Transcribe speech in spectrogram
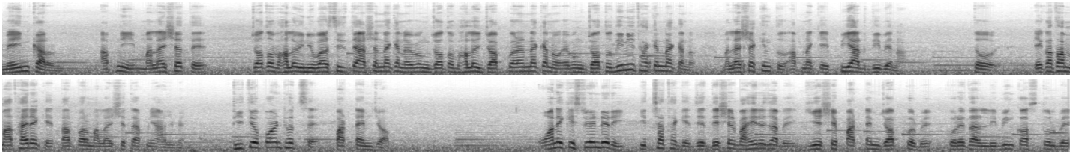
মেইন কারণ। আপনি মালয়েশিয়াতে যত ভালো ইউনিভার্সিটিতে আসেন না কেন এবং যত ভালোই জব করেন না কেন এবং যতদিনই থাকেন না কেন, মালয়েশিয়া কিন্তু আপনাকে পিআর দিবে না। তো এ কথা মাথায় রেখে তারপর মালয়েশিয়াতে আপনি আসবেন। দ্বিতীয় পয়েন্ট হচ্ছে পার্ট টাইম জব অনেক স্টুডেন্টেরই ইচ্ছা থাকে যে দেশের বাইরে যাবে, গিয়ে সে পার্ট টাইম জব করবে, করে তার লিভিং কস্ট তুলবে,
